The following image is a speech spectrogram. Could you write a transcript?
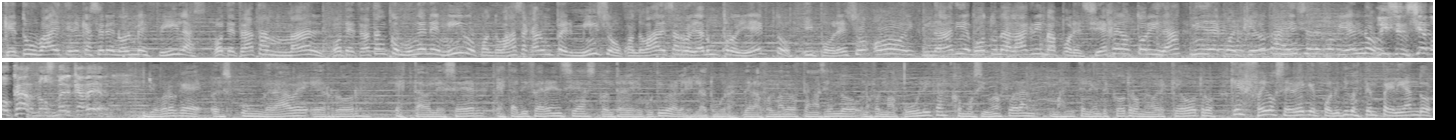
Que tú vas y tienes que hacer enormes filas o te tratan mal, o te tratan como un enemigo cuando vas a sacar un permiso, o cuando vas a desarrollar un proyecto. Y por eso hoy nadie vota una lágrima por el cierre de la autoridad ni de cualquier otra agencia de gobierno. Licenciado Carlos Mercader. Yo creo que es un grave error establecer estas diferencias entre el Ejecutivo y la legislatura, de la forma que lo están haciendo, una forma pública, como si unos fueran más inteligentes que otros, mejores que otros. Qué feo se ve que políticos estén peleando.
